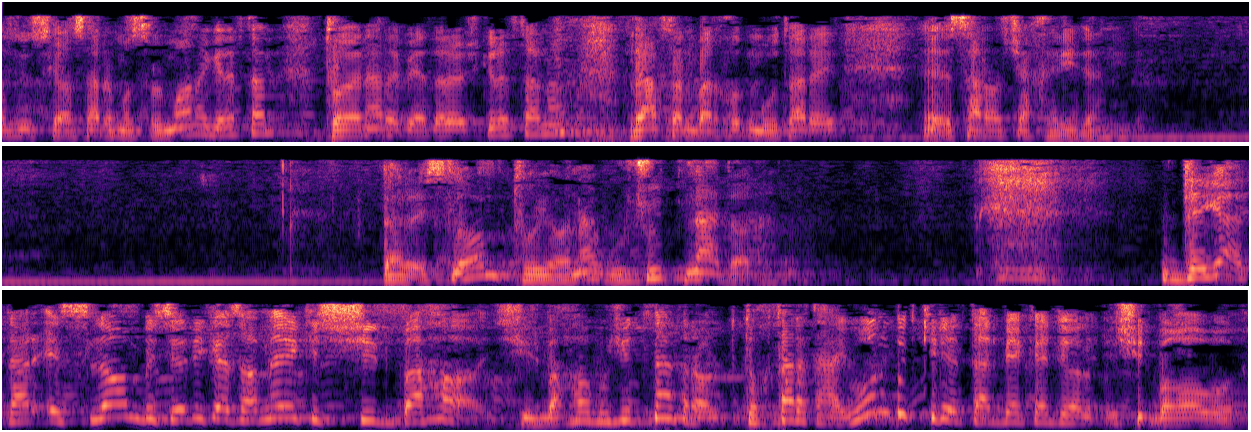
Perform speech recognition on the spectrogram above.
از او سیاست مسلمان گرفتن تویانه رو بیادرش گرفتن رفتن بر خود موتر سراچه خریدن. در اسلام تویانه وجود نداره دیگه در اسلام بسیاری کسا میگه که شیربه ها شیربه ها وجود نداره. دخترت حیوان بود که تربیه کردی شیربه ها و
